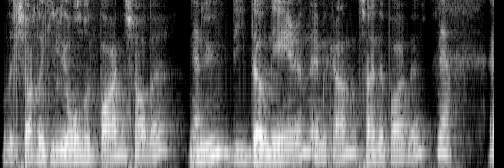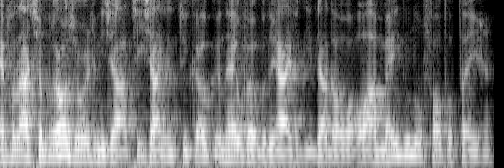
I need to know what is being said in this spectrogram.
Want ik zag dat jullie 100 partners hadden ja. nu, die doneren, neem ik aan. Dat zijn de partners. Ja. En vanuit zo'n brancheorganisatie zijn er natuurlijk ook een heel veel bedrijven die daar dan al aan meedoen, of valt dat tegen?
